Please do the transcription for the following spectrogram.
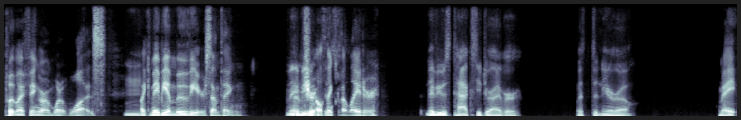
put my finger on what it was. Mm, Like maybe a movie or something. I'm sure I'll think of it later. Maybe it was Taxi Driver with De Niro. Mate,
